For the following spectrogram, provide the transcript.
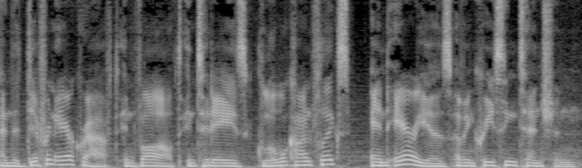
and the different aircraft involved in today's global conflicts and areas of increasing tension.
